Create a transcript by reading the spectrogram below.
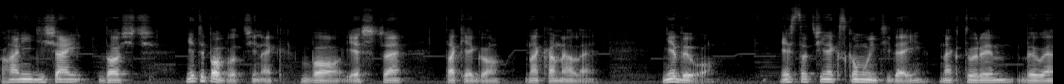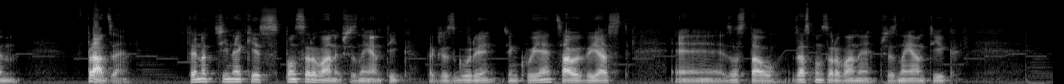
Kochani, dzisiaj dość nietypowy odcinek, bo jeszcze takiego na kanale nie było. Jest odcinek z Community Day, na którym byłem w Pradze. Ten odcinek jest sponsorowany przez Niantic, także z góry dziękuję. Cały wyjazd e, został zasponsorowany przez Niantic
